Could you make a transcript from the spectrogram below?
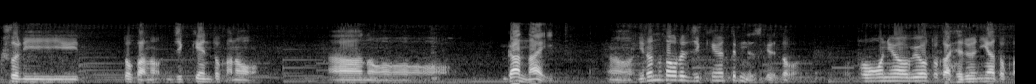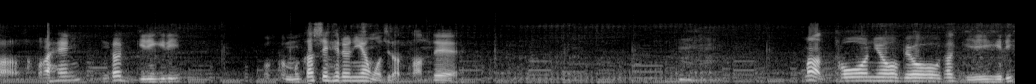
薬とかの実験とかの、あのー、がない。うん、いろんなところで実験をやってるんですけれど、糖尿病とかヘルニアとか、そこら辺がギリギリ、僕昔ヘルニア持ちだったんで、うん、まあ糖尿病がギリギリ、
